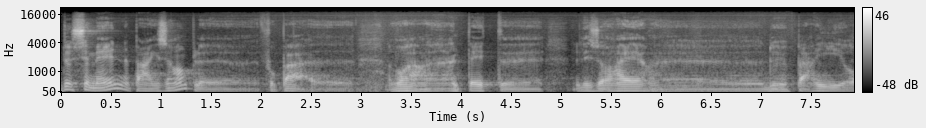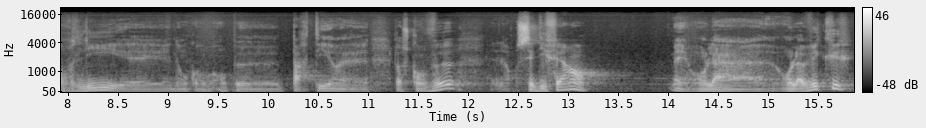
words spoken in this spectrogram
deux semaines, par exemple. Il ne faut pas euh, avoir en tête les horaires de Paris-Orly, donc on, peut partir lorsqu'on veut. C'est différent, mais on l'a vécu.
